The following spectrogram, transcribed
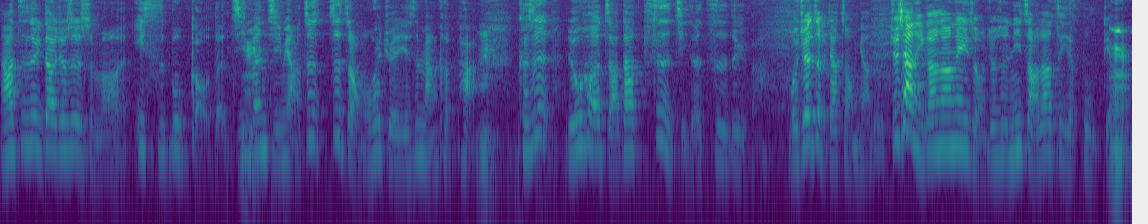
然后自律到就是什么一丝不苟的，几分几秒，嗯、这这种我会觉得也是蛮可怕。嗯，可是如何找到自己的自律吧？我觉得这比较重要的。就像你刚刚那一种，就是你找到自己的步调嘛。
